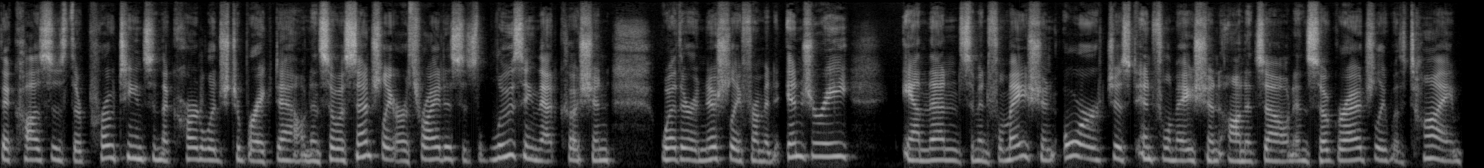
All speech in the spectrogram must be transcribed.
that causes the proteins in the cartilage to break down, and so essentially arthritis is losing that cushion, whether initially from an injury and then some inflammation or just inflammation on its own. And so gradually with time,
